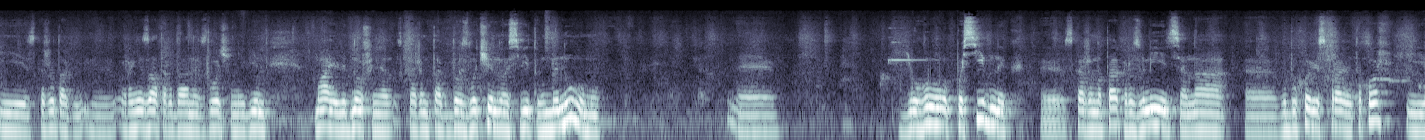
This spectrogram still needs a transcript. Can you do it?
і скажу так, е, організатор даних злочинів він має відношення, скажімо так, до злочинного світу в минулому. Е, Його посібник, скажімо так, розуміється на вибуховій справі також і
